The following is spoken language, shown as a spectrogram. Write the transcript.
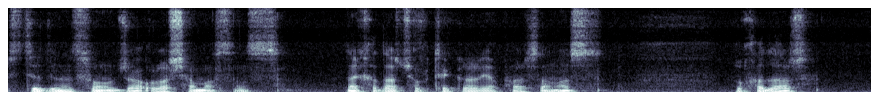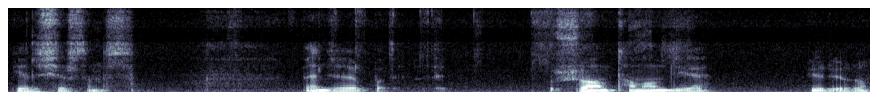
istediğiniz sonuca ulaşamazsınız. Ne kadar çok tekrar yaparsanız o kadar gelişirsiniz. Bence şu an tamam diye görüyorum.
